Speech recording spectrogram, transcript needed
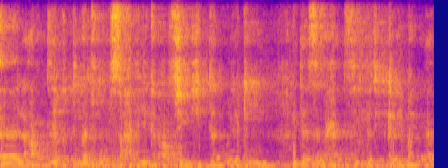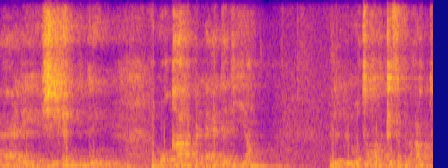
آه، العرض اللي قدمته الصحفية كان عرض جيد جدا ولكن إذا سمحت سيدتي الكريمة يعاب عليه شيئين اثنين. المقاربة العددية المتمركزة في العرض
